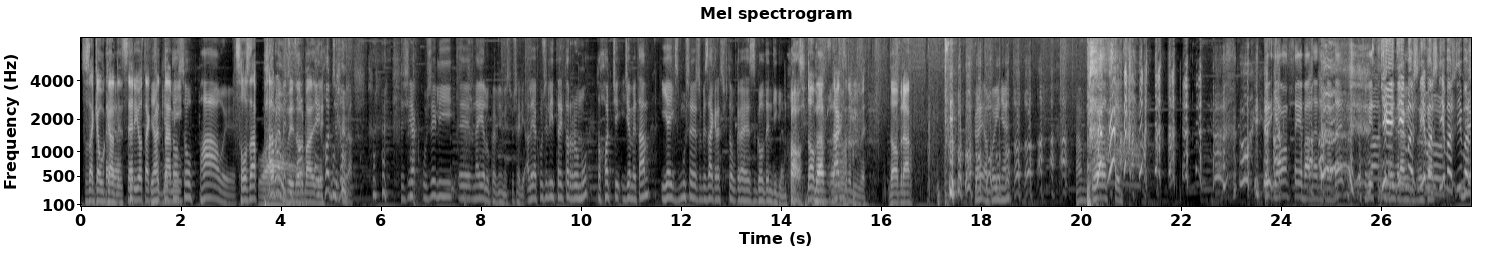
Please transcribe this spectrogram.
Co za gałgany, Serio? serio tak przed Jakie nami? to są pały! Co za Wow. Parówy normalnie. Ej, chodźcie, dobra. Jak użyli, y, na Jelu pewnie mnie słyszeli, ale jak użyli Traitor Roomu, to chodźcie, idziemy tam i ja ich zmuszę, żeby zagrać w tą grę z Golden Deaglem. O, dobra, Dobrze. tak zrobimy. Dobra. okej, albo i nie. Dobra. Ty, ja mam przejebane, naprawdę? Czy wy jesteście Nie, nie masz, nie masz, nie masz, nie masz,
